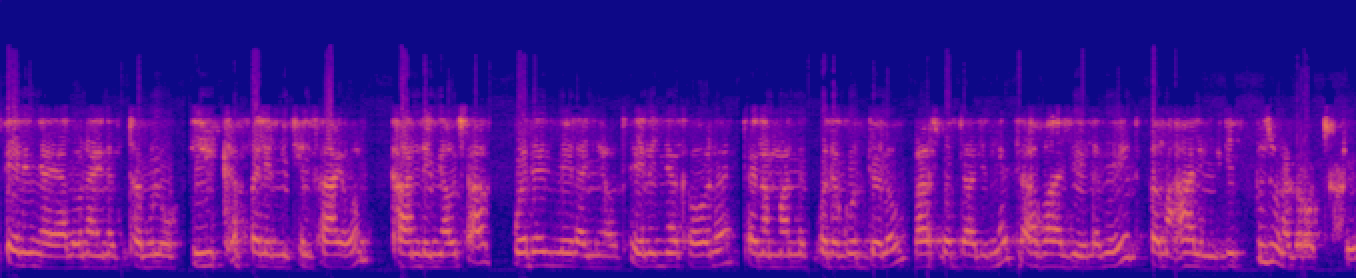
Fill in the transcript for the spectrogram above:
ጤነኛ ያልሆነ አይነት ተብሎ ሊከፈል የሚችል ሳይሆን ከአንደኛው ጫፍ ወደ ሌላኛው ጤነኛ ከሆነ ጤናማነት ወደ ጎደለው ራስ ወዳድነት አባዜ ለመሄድ በመሀል እንግዲህ ብዙ ነገሮች አሉ።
